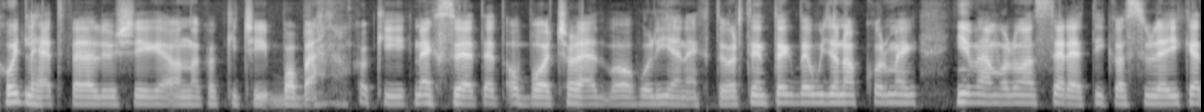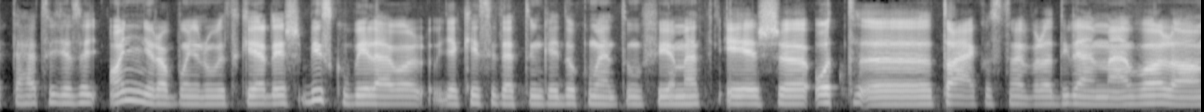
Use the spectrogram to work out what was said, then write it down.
hogy lehet felelőssége annak a kicsi babának, aki megszületett abba a családba, ahol ilyenek történtek, de ugyanakkor meg nyilvánvalóan szeretik a szüleiket, tehát hogy ez egy annyira bonyolult kérdés. Biszku Bélával ugye készítettünk egy dokumentumfilmet, és ott uh, találkoztam ebből a dilemmával, a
